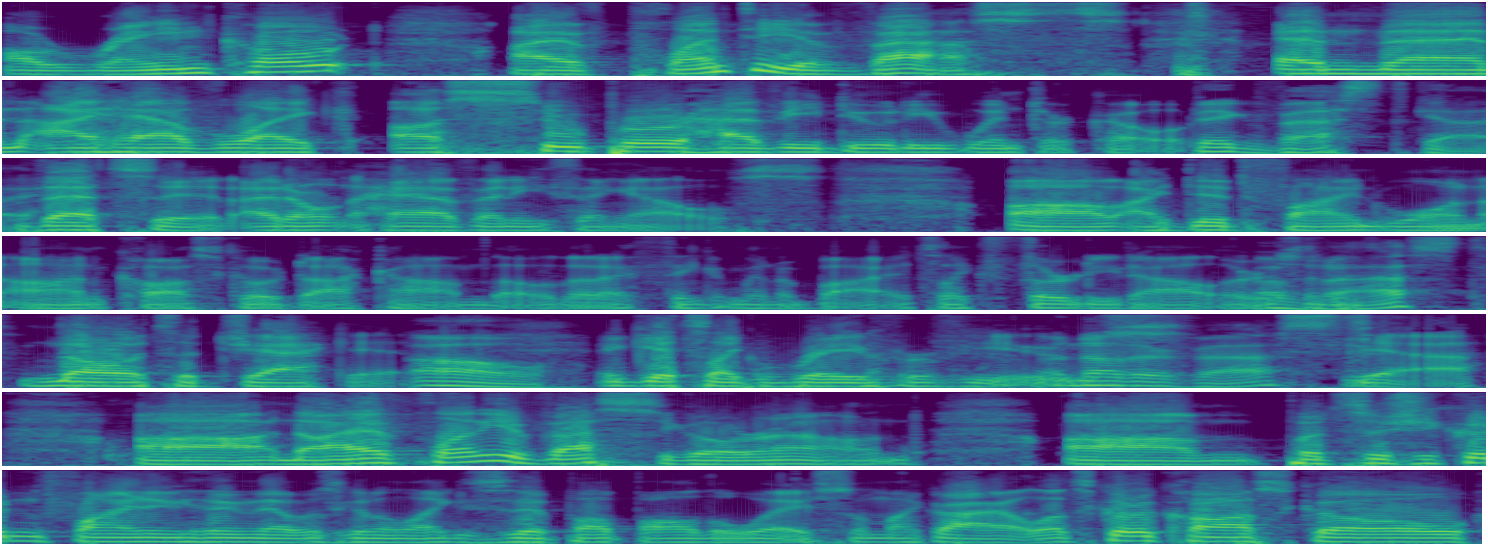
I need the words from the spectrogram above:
a raincoat. I have plenty of vests, and then I have like a super heavy duty winter coat. big vest guy. That's it. I don't have anything else. Um, I did find one on Costco.com though that I think I'm going to buy. It's like thirty dollars. A vest? No, it's a jacket. Oh. it gets like rave reviews. Another vest. Yeah. Uh, no, I have plenty of vests to go around. Um, but so she couldn't find anything that was going to like zip up all the way. So I'm like, all right, let's go to Costco.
